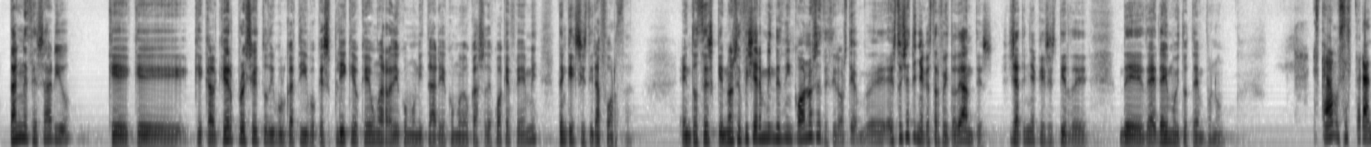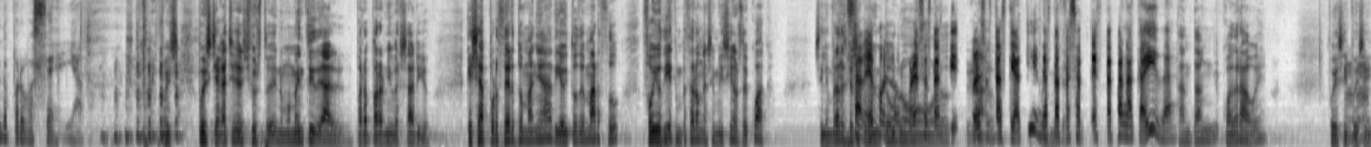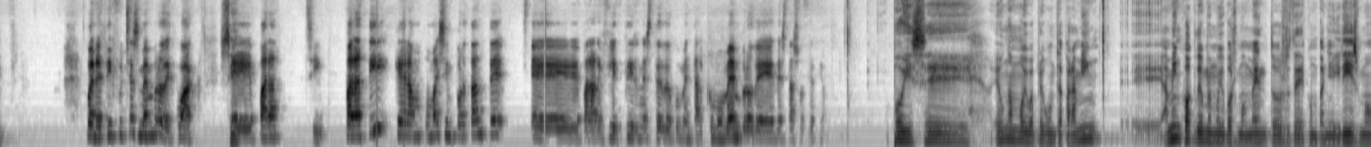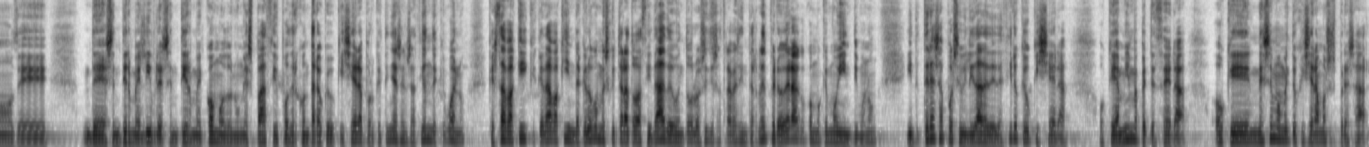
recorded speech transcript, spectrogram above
tan necesario que, que, que calquer proxecto divulgativo que explique o que é unha radio comunitaria, como é o caso de Quack FM, ten que existir a forza. Entonces que non se fixeran 25 anos é dicir, hostia, eh, isto xa tiña que estar feito de antes, xa tiña que existir de, de, de, de hai moito tempo, non? Estábamos esperando por você, ya. pois, pois chegaxe xusto, eh, no momento ideal para, para o aniversario. Que xa, por certo, mañá, día 8 de marzo, foi o día que empezaron as emisións de Quack. Si lembrades que Sabémoslo, se comentou no... Por eso estás, no, ti, por eso estás ti aquí, pues nesta mira, esta tan acaída. caída. Tan, tan cuadrado, eh? Pois sí, pois uh -huh. sí. Bueno, ti fuches membro de Quack. Sí. Eh, para, sí. para ti, que era o máis importante eh, para reflectir neste documental como membro de, desta de asociación? Pois eh, é unha moi boa pregunta. Para min, eh, a min Quack deume moi bons momentos de compañeirismo, de, de sentirme libre, sentirme cómodo nun espacio e poder contar o que eu quixera, porque tiña a sensación de que, bueno, que estaba aquí, que quedaba aquí, inda que logo me escuitara toda a cidade ou en todos os sitios a través de internet, pero era algo como que moi íntimo, non? E ter esa posibilidade de decir o que eu quixera, o que a mí me apetecera, o que nese momento quixéramos expresar,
